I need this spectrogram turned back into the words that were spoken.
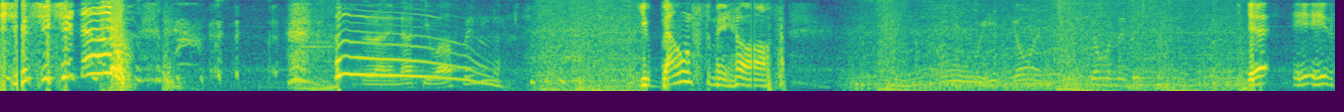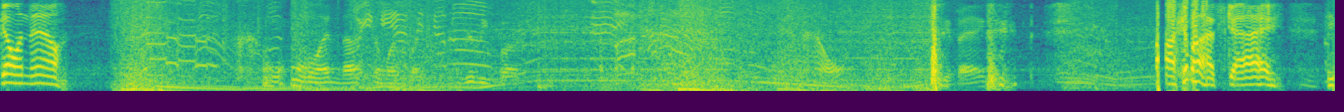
shit, shit, shit, no! Did I knock you off, maybe? You bounced me off. Ooh, he's going. He's going the distance. Yeah, he, he's going now. Oh, I knocked someone like really far. Ow. Shit bag. Ah, come on, Sky.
